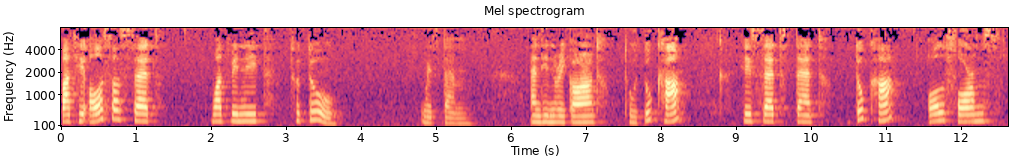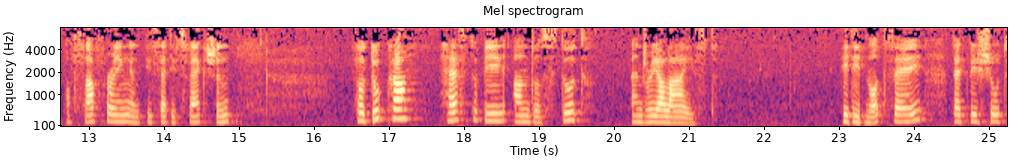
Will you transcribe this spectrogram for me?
But he also said what we need to do with them. And in regard to dukkha, he said that dukkha, all forms of suffering and dissatisfaction, so dukkha has to be understood and realized. He did not say that we should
